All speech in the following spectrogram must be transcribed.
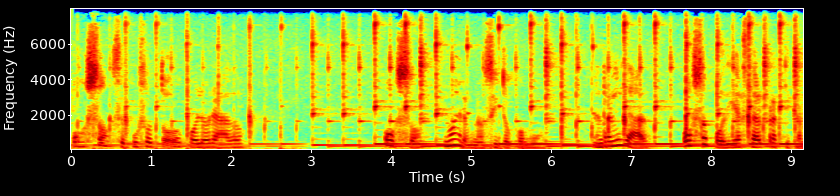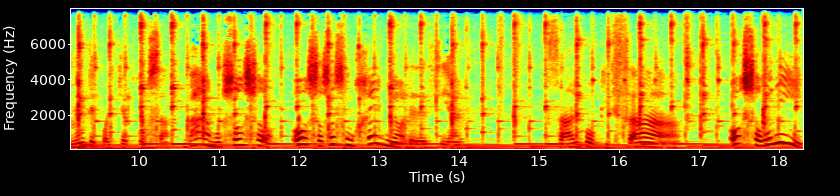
Oso se puso todo colorado. Oso no era un osito común. En realidad, Oso podía hacer prácticamente cualquier cosa. Vamos, Oso, Oso, sos un genio, le decían. Salvo quizá... Oso, vení,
